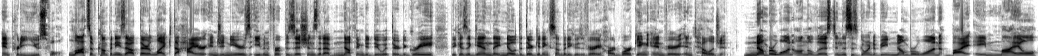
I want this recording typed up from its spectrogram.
and pretty useful. Lots of companies out there like to hire engineers even for positions that have nothing to do with their degree because again, they know that they're getting somebody who's very hardworking and very intelligent. Number one on the list, and this is going to be number one by a mile,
